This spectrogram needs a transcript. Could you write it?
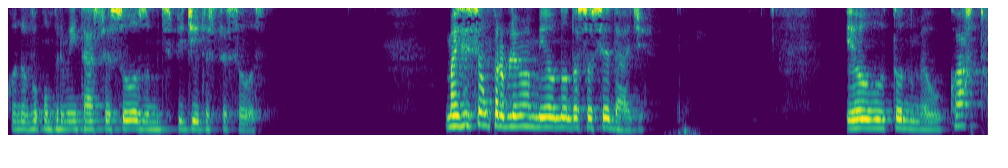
quando eu vou cumprimentar as pessoas ou me despedir das pessoas. Mas isso é um problema meu, não da sociedade. Eu tô no meu quarto.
